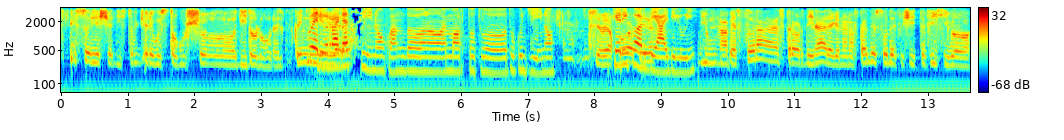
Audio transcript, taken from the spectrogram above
spesso riesce a distruggere questo guscio di dolore. Quindi, tu eri un ragazzino quando è morto tuo, tuo cugino. Sì, che ricordi hai di lui? Di una persona straordinaria che nonostante il suo deficit fisico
